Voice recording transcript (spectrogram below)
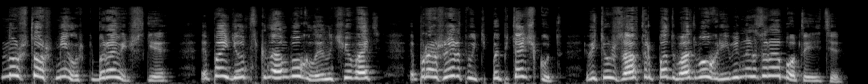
Ну что ж, милушки боровические, пойдемте к нам в углы ночевать, прожертвуйте по пятачку ведь уж завтра по два двугривенных заработаете.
